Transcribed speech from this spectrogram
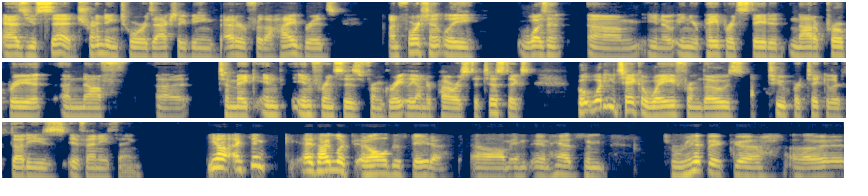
As you said, trending towards actually being better for the hybrids. Unfortunately, wasn't um, you know in your paper it stated not appropriate enough uh, to make in- inferences from greatly underpowered statistics. But what do you take away from those two particular studies, if anything? Know, I think as I looked at all this data um, and, and had some terrific uh, uh,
